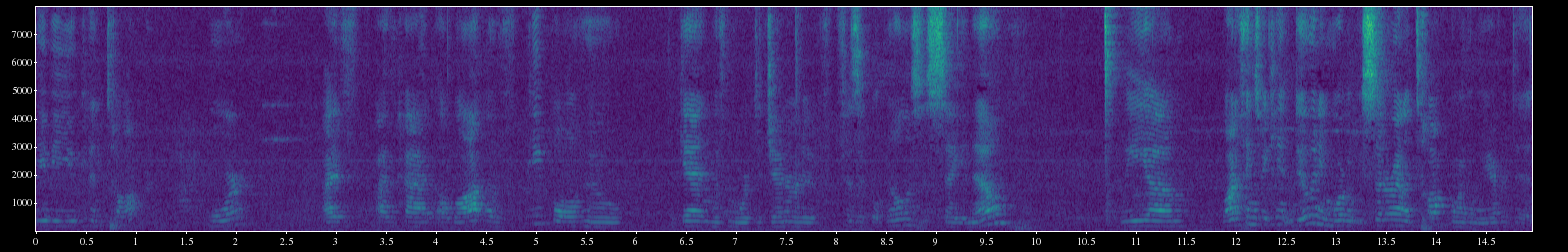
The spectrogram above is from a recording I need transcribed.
maybe you can talk more. I've I've had a lot of people who, again, with more degenerative physical illnesses, say, you know, we um, a lot of things we can't do anymore, but we sit around and talk more than we ever did.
